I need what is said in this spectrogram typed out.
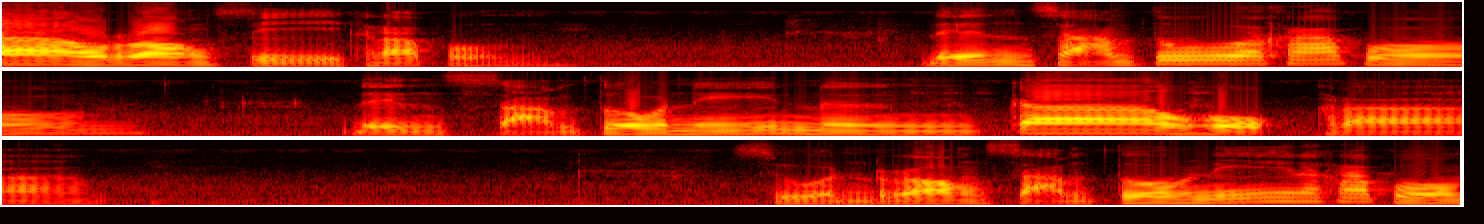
9 รอง 4 ครับผม เด่น 3 ตัวครับผม เด่น 3 ตัววันนี้ 1 9 6 ครับ ส่วนรอง 3 ตัววันนี้นะครับผม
